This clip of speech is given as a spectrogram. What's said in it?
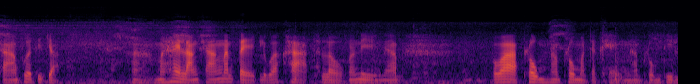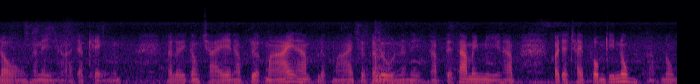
ช้างเพื่อที่จะ ไม่ให้หลังช้างนั้นแตกหรือว่าขาดถลอกนั่นเองนะครับ เพราะว่าพรมนะครับพรมอาจจะแข็งนะครับพรมที่รองนั่นเองอาจจะแข็งก็เลยต้องใช้นะครับเปลือกไม้นะครับ เปลือกไม้เปลือกกระโดนนั่นเองครับ แต่ถ้าไม่มีนะครับ ก็จะใช้พรมที่นุ่มครับนุ่ม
